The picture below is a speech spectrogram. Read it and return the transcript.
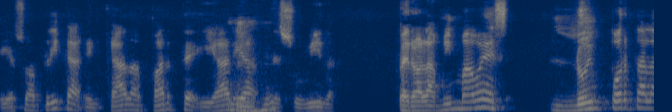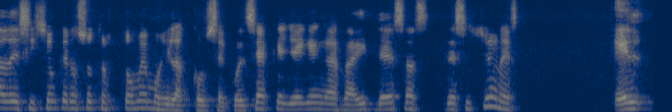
y eso aplica en cada parte y área de su vida. Pero a la misma vez, no importa la decisión que nosotros tomemos y las consecuencias que lleguen a raíz de esas decisiones, él,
